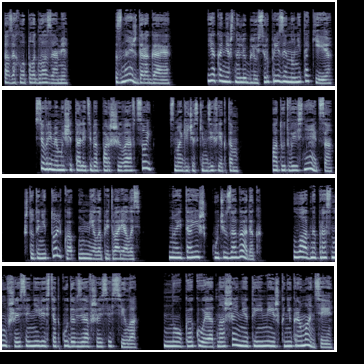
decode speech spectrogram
Та захлопала глазами. «Знаешь, дорогая, я, конечно, люблю сюрпризы, но не такие. Все время мы считали тебя паршивой овцой с магическим дефектом. А тут выясняется, что ты не только умело притворялась, но и таишь кучу загадок. Ладно, проснувшаяся невесть, откуда взявшаяся сила. Но какое отношение ты имеешь к некромантии?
